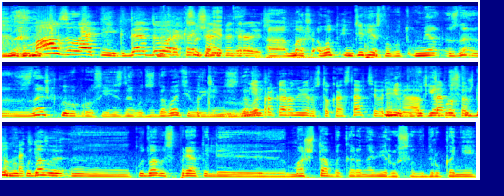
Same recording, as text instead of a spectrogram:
Мал золотник, да, дорог, Александр Петрович. А, Маш, а вот интересно, вот у меня, знаешь, какой вопрос? Я не знаю, вот задавать его или не задавать. Мне про коронавирус только оставьте время. Нет, вот я просто все, думаю, куда вы, э, куда вы спрятали масштабы коронавируса? Вдруг они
